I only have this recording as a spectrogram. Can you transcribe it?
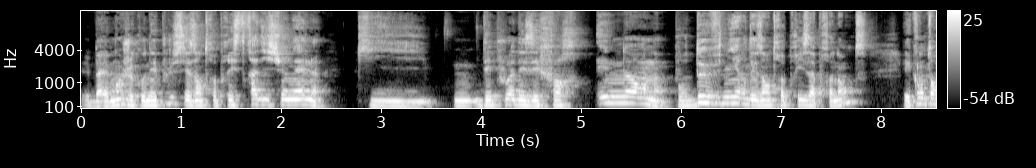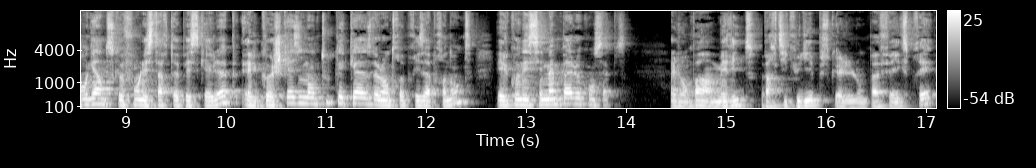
bah, moi, je connais plus les entreprises traditionnelles qui déploient des efforts énormes pour devenir des entreprises apprenantes. Et quand on regarde ce que font les startups et scale-up, elles cochent quasiment toutes les cases de l'entreprise apprenante et elles connaissaient même pas le concept. Elles n'ont pas un mérite particulier puisqu'elles l'ont pas fait exprès,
